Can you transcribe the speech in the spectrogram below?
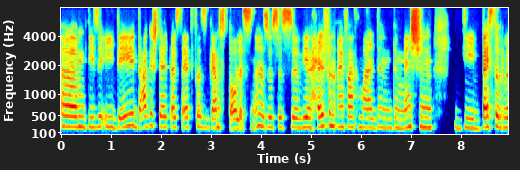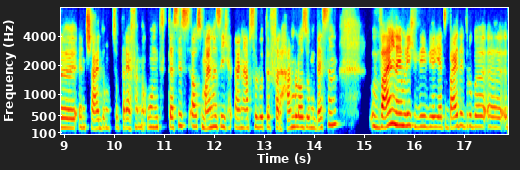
ähm, diese Idee dargestellt als etwas ganz Tolles. Ne? Also es ist, äh, wir helfen einfach mal den, den Menschen, die bessere Entscheidung zu treffen. Und das ist aus meiner Sicht eine absolute Verharmlosung dessen, weil nämlich, wie wir jetzt beide darüber, äh,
